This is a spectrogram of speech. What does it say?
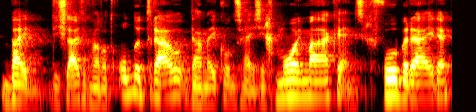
bij die sluiting van het ondertrouw. Daarmee kon zij zich mooi maken en zich voorbereiden.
